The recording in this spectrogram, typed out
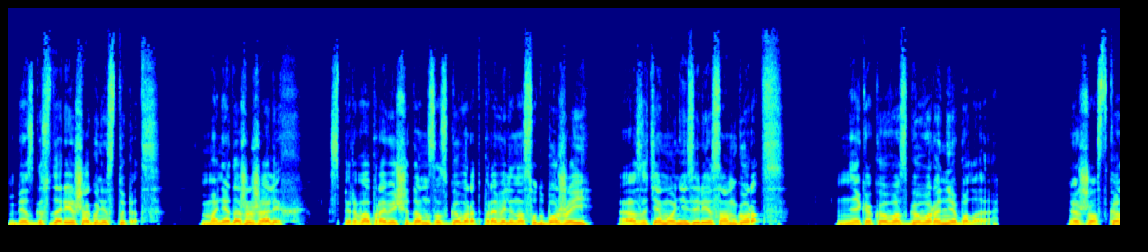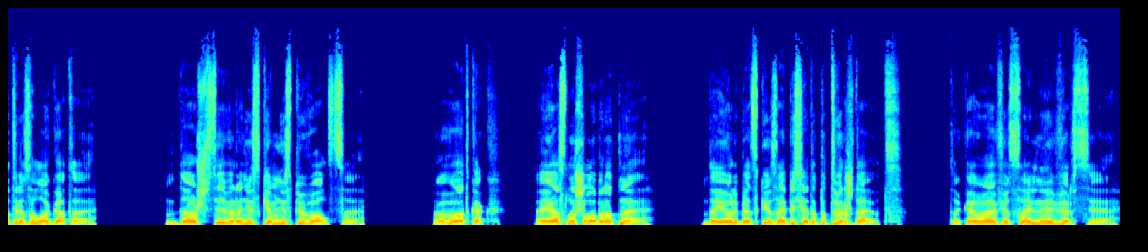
Без государей шагу не ступят. Мне даже жаль их. Сперва правящий дом за сговор отправили на суд божий, а затем унизили и сам город. Никакого сговора не было. Жестко отрезал Агата. Дождь севера ни с кем не спивался. Вот как. Я слышал обратное. Да и ульбецкие записи это подтверждают. Такова официальная версия.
